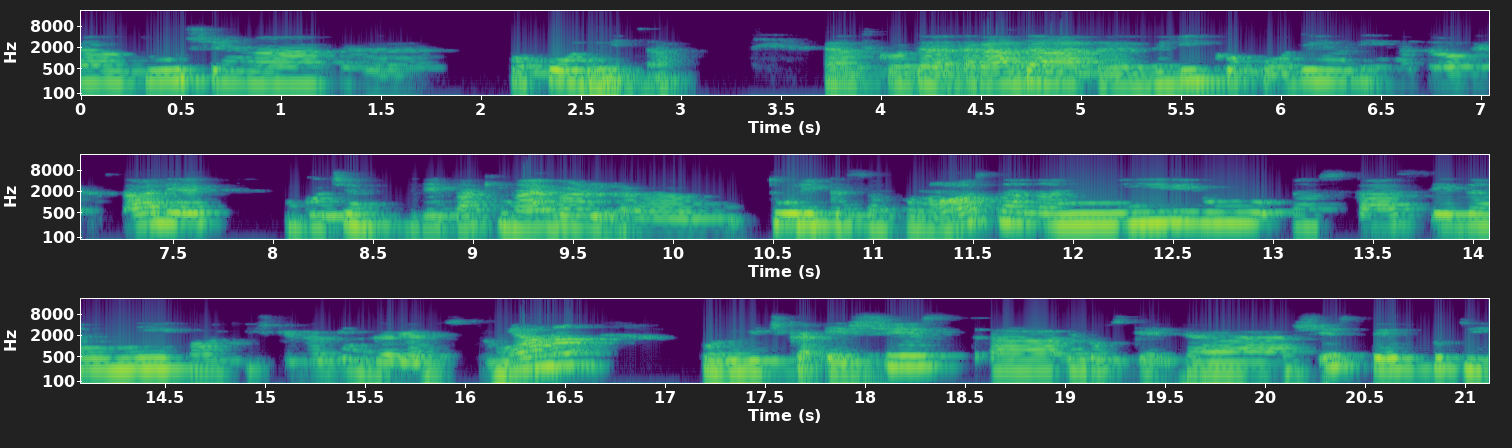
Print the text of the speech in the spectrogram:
navdušena uh, pohodnica. Uh, tako da rada uh, veliko hodim in na dolge razdalje. Mogoče dve taki najbolj um, turi, ki sem ponosna na njiju, sta sedem dni od Iškega Vingarja do Strunjana, polovička E6, uh, Evropske uh, 6-5 poti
